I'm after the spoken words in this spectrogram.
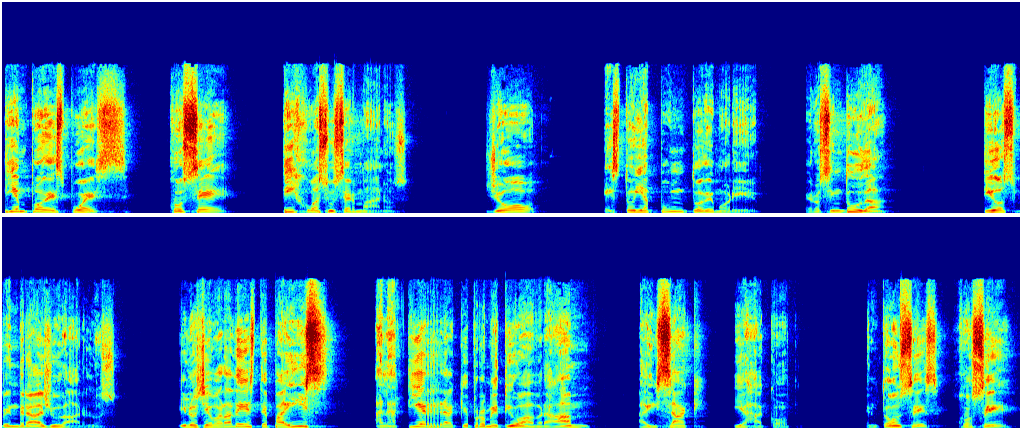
tiempo después, José dijo a sus hermanos, yo estoy a punto de morir, pero sin duda Dios vendrá a ayudarlos y los llevará de este país a la tierra que prometió a Abraham, a Isaac y a Jacob. Entonces José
